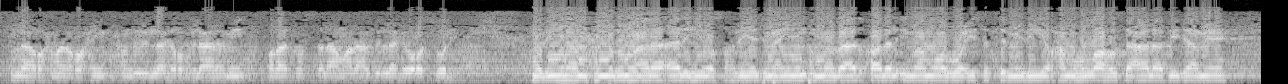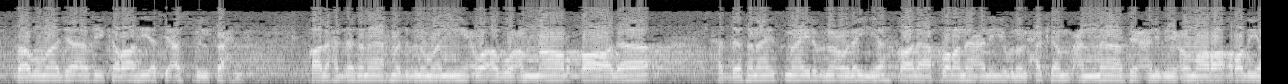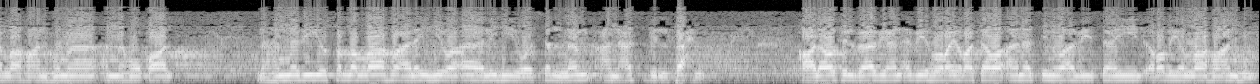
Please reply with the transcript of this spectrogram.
بسم الله الرحمن الرحيم الحمد لله رب العالمين والصلاة والسلام على عبد الله ورسوله نبينا محمد وعلى آله وصحبه أجمعين أما بعد قال الإمام أبو عيسى الترمذي رحمه الله تعالى في جامعه باب ما جاء في كراهية عسب الفحل قال حدثنا أحمد بن منيع وأبو عمار قال حدثنا إسماعيل بن علية قال أخبرنا علي بن الحكم عن نافع عن ابن عمر رضي الله عنهما أنه قال نهى النبي صلى الله عليه وآله وسلم عن عسب الفحل. قال وفي الباب عن أبي هريرة وأنس وأبي سعيد رضي الله عنهم.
